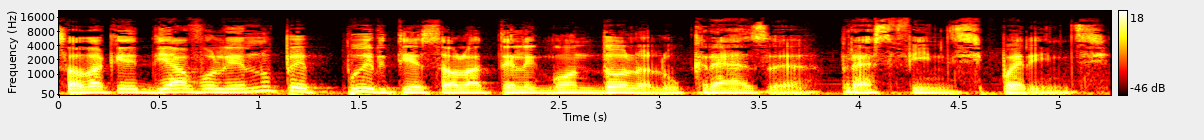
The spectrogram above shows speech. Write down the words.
sau dacă e diavolul, el nu pe pârtie sau la telegondolă lucrează preasfinți părinți,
